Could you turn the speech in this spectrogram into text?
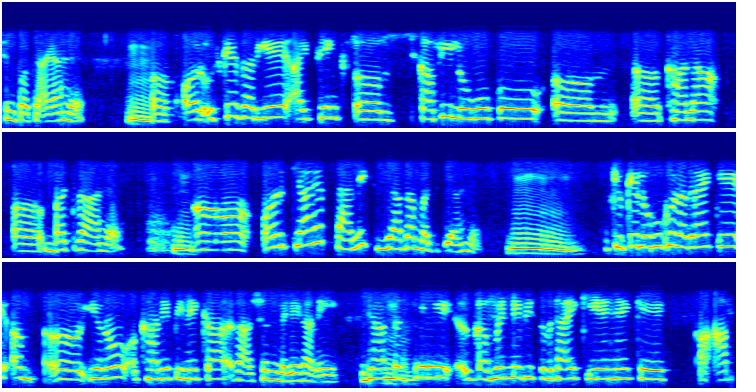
डोनेशन पहुँचाया है। हम्म, और उसके ज़रिए आई थिंक काफ़ी लोगों को खाना बट रहा है। हम्म, और क्या है पैनिक ज़्यादा मच गया है। हम्म, क्योंकि लोगों को लग रहा है कि अब यू नो खाने पीने का राशन मिलेगा नहीं। जहाँ तक। कि गवर्नमेंट ने भी सुविधाएँ किए हैं कि आप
